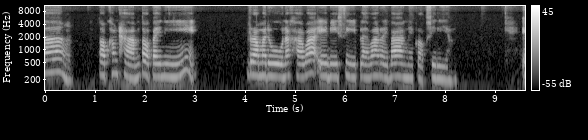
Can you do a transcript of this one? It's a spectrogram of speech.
ล่าง ตอบคำถามต่อไปนี้ เรามาดูนะคะว่า A B C แปลว่าอะไรบ้างในกรอบสี่เหลี่ยม A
